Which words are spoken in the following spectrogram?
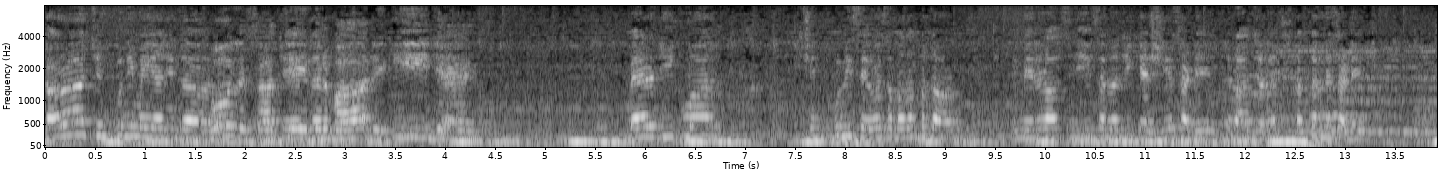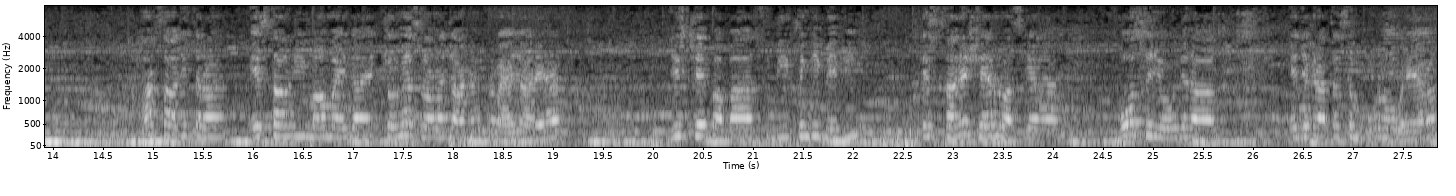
ਕਾਰਾ ਚਿੰਤਪੁਰਨੀ ਮਈਆ ਜੀ ਦਾ ਬੋਲ ਸਾਚੇ ਦਰਬਾਰ ਕੀ ਜੈ। ਮੈਂ ਰਜੀਤ ਕੁਮਾਰ ਚਿੰਤਪੁਰਨੀ ਸੇਵਾ ਸਭਾ ਦਾ ਪ੍ਰਧਾਨ ਤੇ ਮੇਰੇ ਨਾਲ ਸੰਜੀਵ ਸਰਨਾ ਜੀ ਕੈਸ਼ੀਅਰ ਸਾਡੇ ਤੇ ਨਾਲ ਜਨਰਲ ਸਕੱਤਰ ਨੇ ਸਾਡੇ। ਹਰ ਸਾਲ ਦੀ ਤਰ੍ਹਾਂ ਇਸ ਸਾਲ ਵੀ ਮਾਂ ਮਾਈ ਦਾ 24ਵਾਂ ਸਾਲਾਨਾ ਜਾਗਰਣ ਕਰਵਾਇਆ ਜਾ ਰਿਹਾ ਹੈ ਜਿਸ 'ਚ ਬਾਬਾ ਸੁਦੀਪ ਸਿੰਘ ਜੀ ਬੇਦੀ ਤੇ ਸਾਰੇ ਸ਼ਹਿਰ ਨਿਵਾਸੀਆਂ ਦਾ ਬਹੁਤ ਸਹਿਯੋਗ ਦੇ ਨਾਲ ਇਹ ਜਗਰਾਤਾ ਸੰਪੂਰਨ ਹੋ ਰਿਹਾ ਵਾ।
